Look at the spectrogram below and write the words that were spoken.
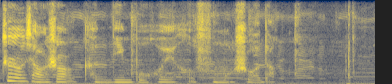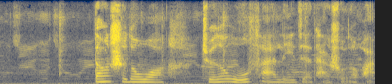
这种小事儿肯定不会和父母说的。当时的我觉得无法理解他说的话。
